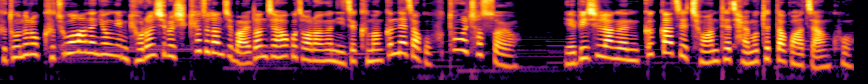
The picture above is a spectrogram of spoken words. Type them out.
그 돈으로 그 좋아하는 형님 결혼식을 시켜주던지 말던지 하고 저랑은 이제 그만 끝내자고 호통을 쳤어요. 예비 신랑은 끝까지 저한테 잘못했다고 하지 않고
